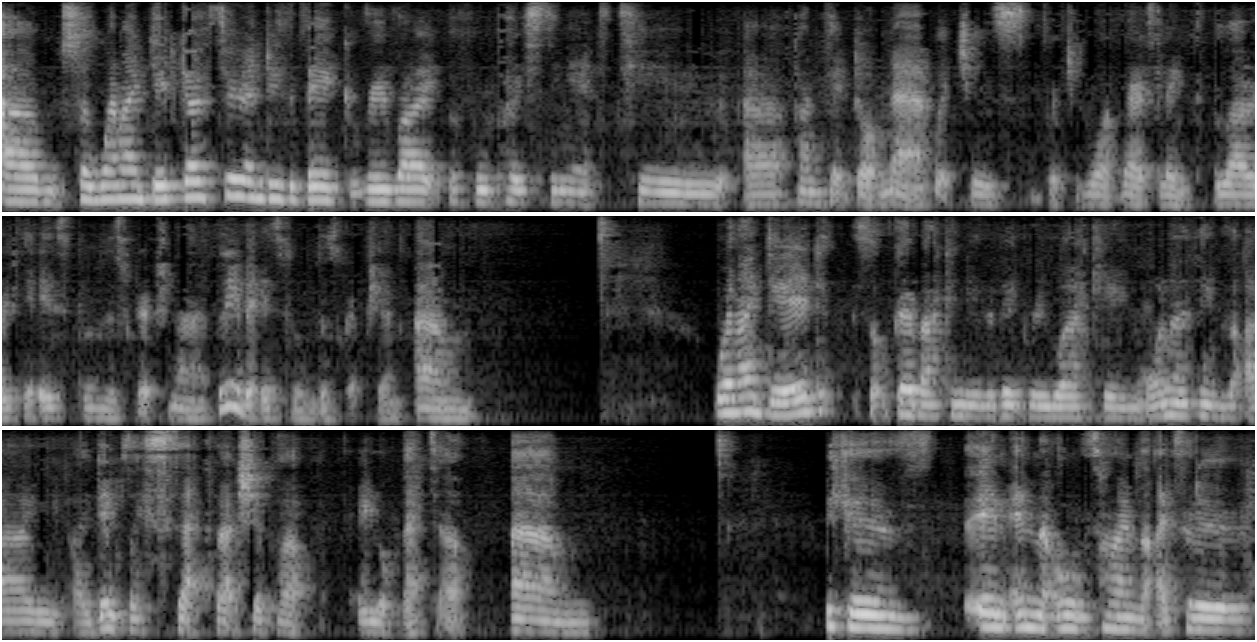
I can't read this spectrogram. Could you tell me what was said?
Um, so when I did go through and do the big rewrite before posting it to uh, fanfic.net, which is which is what where it's linked below if it is still in the description, and I believe it is still in the description. Um, when I did sort of go back and do the big reworking, one of the things that I, I did was I set that ship up a lot better. Um, because in, in the, all the time that I'd sort of,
